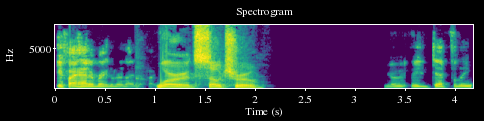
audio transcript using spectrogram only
if I had a regular nine to five. Words, so true. You know, it definitely.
